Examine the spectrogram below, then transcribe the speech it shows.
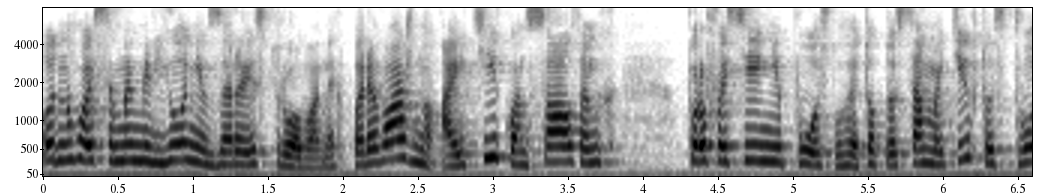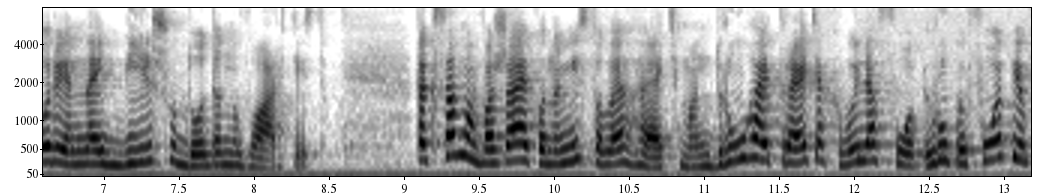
1,7 мільйонів зареєстрованих. Переважно IT, консалтинг, професійні послуги, тобто саме ті, хто створює найбільшу додану вартість. Так само вважає економіст Олег Гетьман. Друга і третя хвиля ФОП, групи ФОПів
